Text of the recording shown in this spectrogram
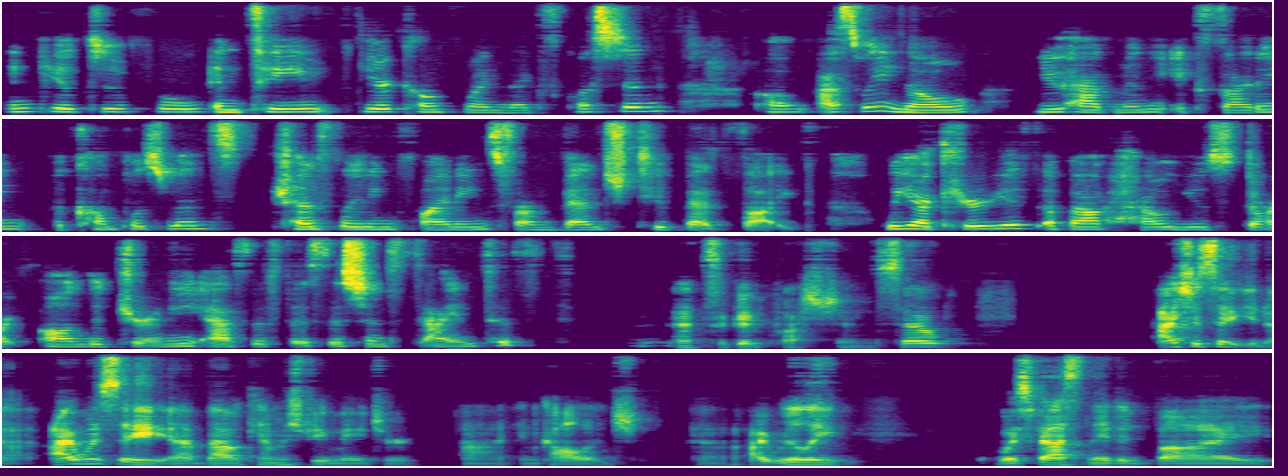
Thank you, Zhifu. And team, here comes my next question. Um, as we know, you had many exciting accomplishments translating findings from bench to bedside. We are curious about how you start on the journey as a physician scientist. That's a good question. So, I should say, you know, I was a, a biochemistry major uh, in college. Uh, I really was fascinated by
